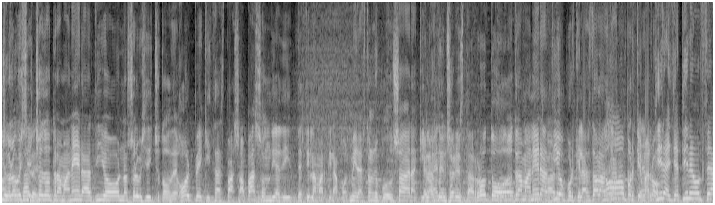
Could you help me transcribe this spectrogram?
yo lo hubiese ¿sabes? hecho de otra manera, tío. No se lo hubiese dicho todo de golpe, quizás paso a paso. Un día decirle a Martina, pues mira, esto no se puede usar, aquí El ascensor está roto. O de otra manera, tío, porque le has dado las ganas No, porque. Martina ya tiene 11 años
